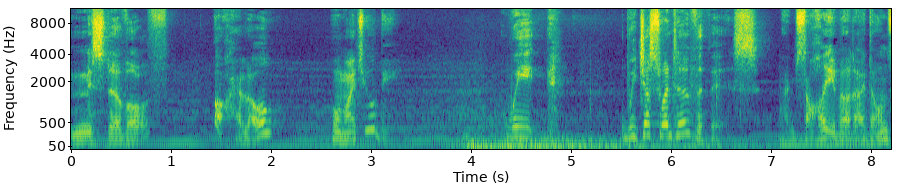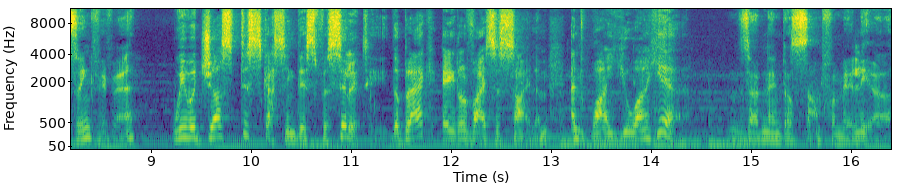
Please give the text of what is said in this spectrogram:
Mr. Wolf? Oh, hello. Who might you be? We. We just went over this. I'm sorry, but I don't think we've met. We were just discussing this facility, the Black Edelweiss Asylum, and why you are here. That name does sound familiar.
